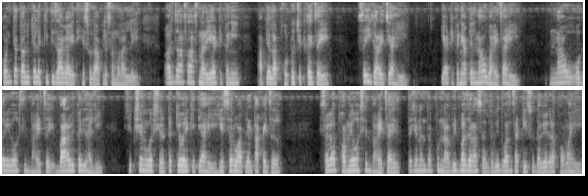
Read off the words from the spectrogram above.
कोणत्या तालुक्याला किती जागा आहेत हे सुद्धा आपल्यासमोर आलेलं आहे. अर्ज असा असणार आहे या ठिकाणी आपल्याला फोटो चिटकायचा आहे सही करायची आहे. या ठिकाणी आपल्याला नाव भरायचं आहे. नाव वगैरे व्यवस्थित भरायचं बारावी कधी झाली शिक्षण वर्ष टक्केवारी किती आहे हे सर्व आपल्याला टाकायचं. सगळा फॉर्म व्यवस्थित भरायचा आहे. त्याच्यानंतर पुन्हा विधवा जर असेल तर विधवांसाठी सुद्धा वेगळा फॉर्म आहे.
